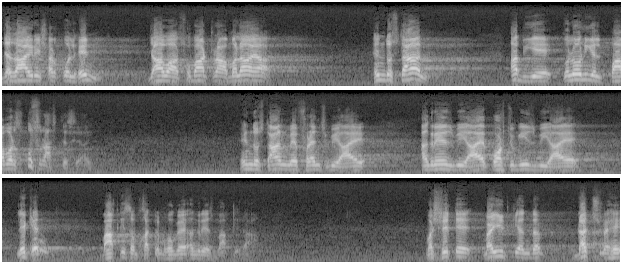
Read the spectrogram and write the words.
जजायर शर्कुल हिंद, जावा, सुबाट्रा, मलाया हिंदुस्तान। अब ये कॉलोनियल पावर्स उस रास्ते से आई हिंदुस्तान में फ्रेंच भी आए, अंग्रेज़ भी आए पोर्चुगीज भी आए, लेकिन बाकी सब खत्म हो गए, अंग्रेज़ बाकी रहा। मशरक बैद के अंदर डच रहे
